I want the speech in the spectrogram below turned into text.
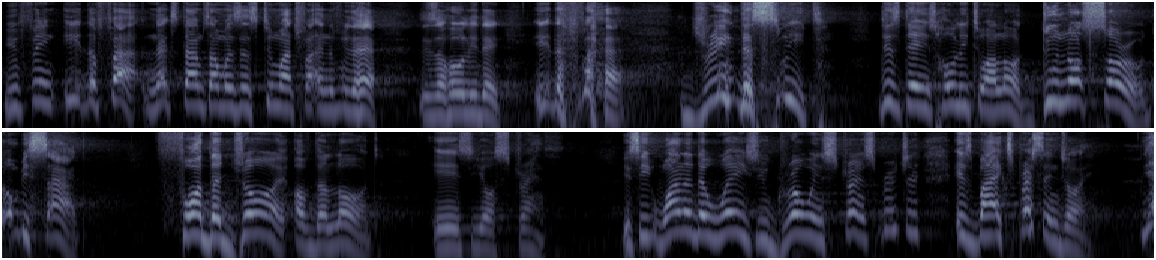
You think, eat the fat. Next time someone says too much fat in the food, this is a holy day. Eat the fat. Drink the sweet. This day is holy to our Lord. Do not sorrow. Don't be sad. For the joy of the Lord is your strength. You see, one of the ways you grow in strength spiritually is by expressing joy. Yeah.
